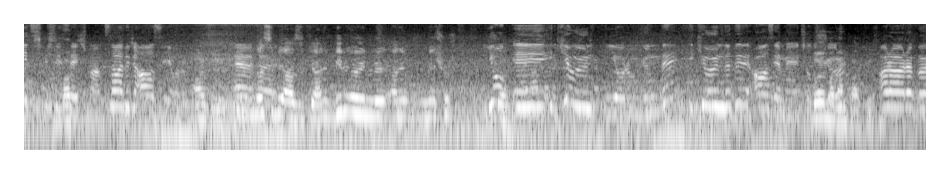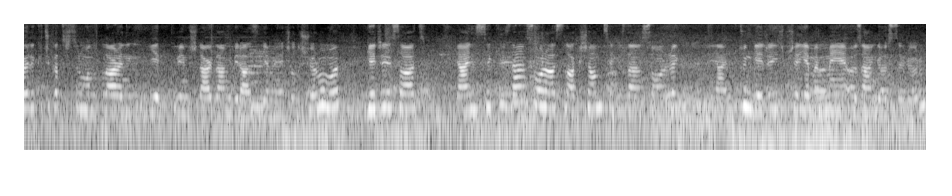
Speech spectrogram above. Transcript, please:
Hiçbir şey Bak- seçmem. Sadece az yiyorum. az yiyor. Evet, Nasıl evet. bir azlık yani? Bir öğün mü? Hani meşhur Yok, e, iki öğün yiyorum günde. İki öğünde de az yemeye çalışıyorum. Doymadan kalkıyorsun. Ara ara böyle küçük atıştırmalıklar hani ye, kuru yemişlerden biraz yemeye çalışıyorum ama gece saat yani 8'den sonra aslında akşam 8'den sonra yani bütün gece hiçbir şey yememeye özen gösteriyorum.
